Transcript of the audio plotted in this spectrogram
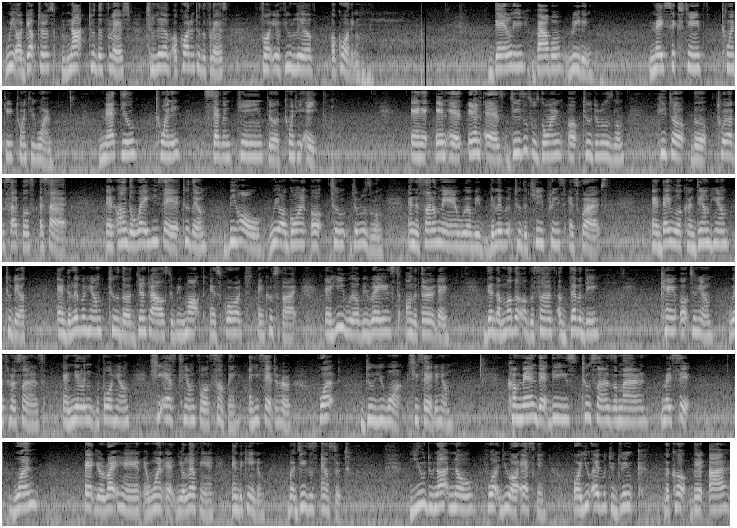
we are debtors not to the flesh to live according to the flesh, for if you live according. Daily Bible Reading, May 16th, 2021. Matthew 20, 17 to 28. And, and, and as Jesus was going up to Jerusalem, he took the twelve disciples aside, and on the way he said to them, Behold, we are going up to Jerusalem, and the Son of Man will be delivered to the chief priests and scribes, and they will condemn him to death, and deliver him to the Gentiles to be mocked and scourged and crucified, and he will be raised on the third day. Then the mother of the sons of Zebedee came up to him with her sons, and kneeling before him, she asked him for something, and he said to her, What do you want? She said to him, Command that these two sons of mine may sit, one at your right hand and one at your left hand in the kingdom. But Jesus answered, You do not know what you are asking. Are you able to drink the cup that I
